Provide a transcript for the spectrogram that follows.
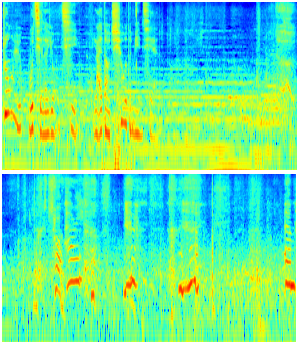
终于鼓起了勇气。来到秋的面前。Harry. um,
